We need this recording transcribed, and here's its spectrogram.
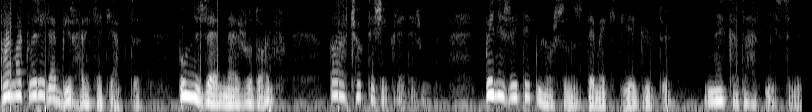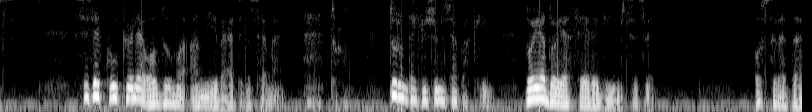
Parmaklarıyla bir hareket yaptı. Bunun üzerine Rudolf, ah çok teşekkür ederim. Beni reddetmiyorsunuz demek diye güldü. Ne kadar iyisiniz. Size kul köle olduğumu anlayıverdiniz hemen. Durun, durun da yüzünüze bakayım. Doya doya seyredeyim sizi. O sırada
